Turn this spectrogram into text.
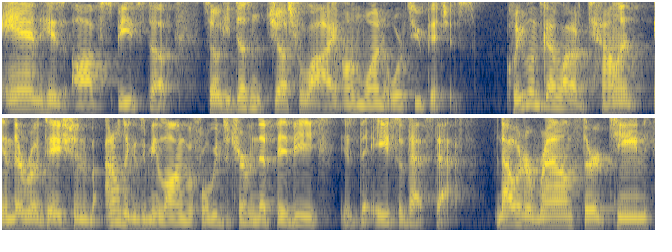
and his off speed stuff. So he doesn't just rely on one or two pitches. Cleveland's got a lot of talent in their rotation, but I don't think it's going to be long before we determine that Bibee is the ace of that staff. Now at around 13,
